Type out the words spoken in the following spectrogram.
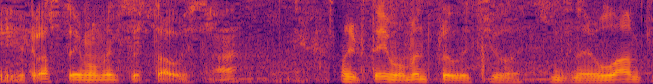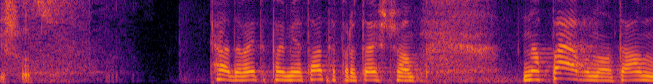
І якраз в цей момент все сталося. І в той момент прилетіло, не знаю, уламки, що. Та давайте пам'ятати про те, що напевно там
